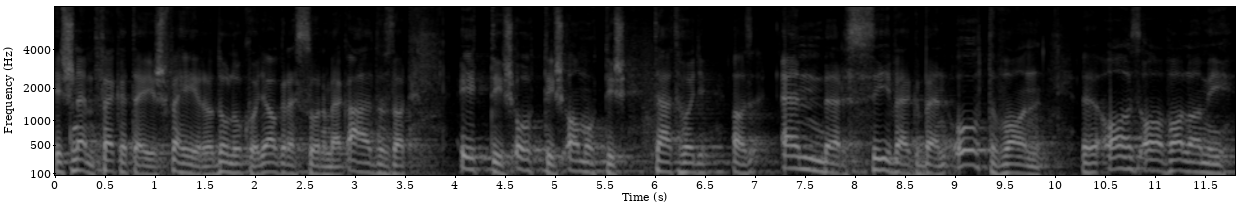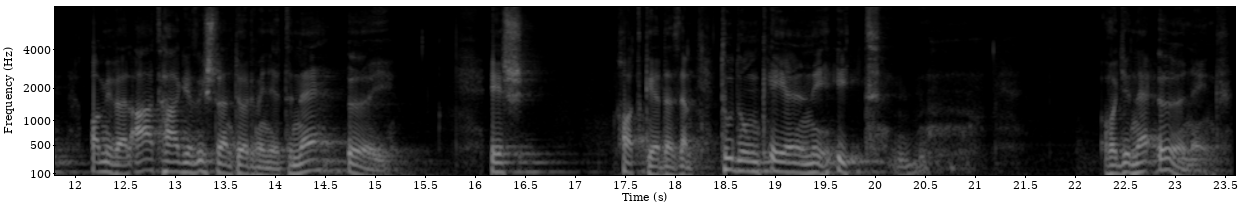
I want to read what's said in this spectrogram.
És nem fekete és fehér a dolog, hogy agresszor meg áldozat, itt is, ott is, amott is. Tehát, hogy az ember szívekben ott van az a valami, amivel áthágja az Isten törvényét. Ne ölj! És hadd kérdezem, tudunk élni itt hogy ne ölnénk.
